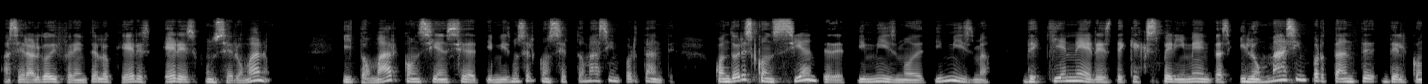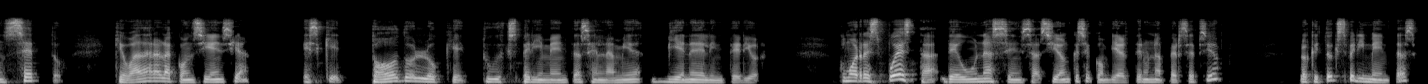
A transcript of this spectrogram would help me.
hacer algo diferente a lo que eres. Eres un ser humano. Y tomar conciencia de ti mismo es el concepto más importante. Cuando eres consciente de ti mismo, de ti misma, de quién eres, de qué experimentas, y lo más importante del concepto que va a dar a la conciencia es que todo lo que tú experimentas en la vida viene del interior, como respuesta de una sensación que se convierte en una percepción. Lo que tú experimentas,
